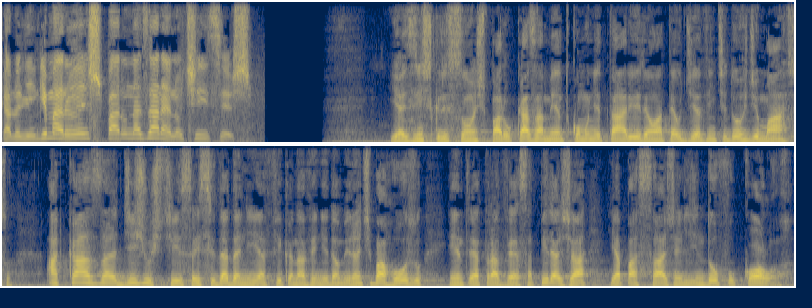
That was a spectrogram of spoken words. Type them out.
Carolina Guimarães para o Nazaré Notícias. E as inscrições para o casamento comunitário irão até o dia 22 de março. A Casa de Justiça e Cidadania fica na Avenida Almirante Barroso, entre a Travessa Pirajá e a passagem Lindolfo Collor,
